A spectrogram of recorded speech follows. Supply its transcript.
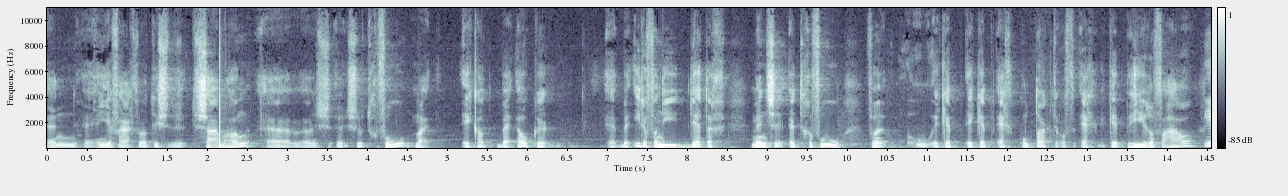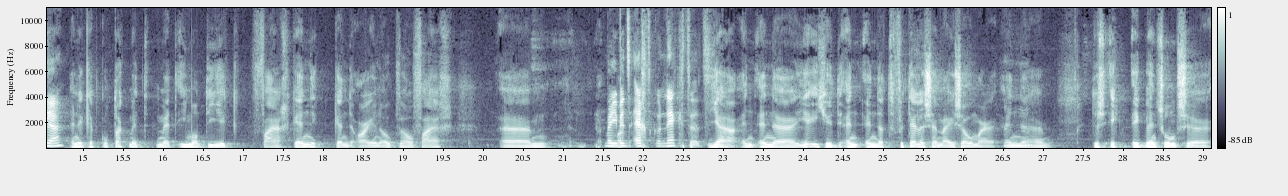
en, en je vraagt wat is de samenhang, een soort gevoel. Maar ik had bij elke, bij ieder van die 30 mensen het gevoel van, oeh, ik heb, ik heb echt contact, of echt, ik heb hier een verhaal. ja. En ik heb contact met, met iemand die ik vaag ken. Ik kende Arjen ook wel vaag. Ehm, Maar je bent echt connected. ja, en, en eh, jeetje, en, en dat vertellen ze mij zomaar. En, eh, dus ik, ik ben soms eh, eh,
